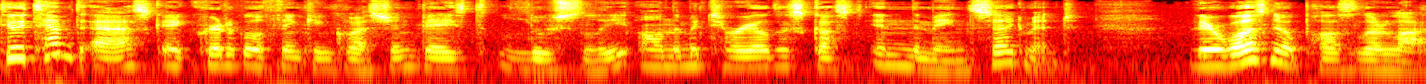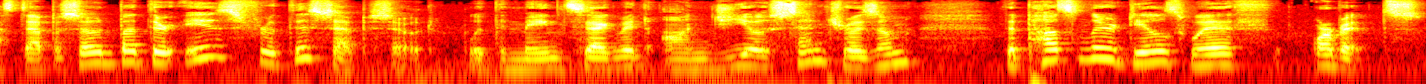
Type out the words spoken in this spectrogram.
to attempt to ask a critical thinking question based loosely on the material discussed in the main segment. There was no puzzler last episode, but there is for this episode. With the main segment on geocentrism, the puzzler deals with orbits.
